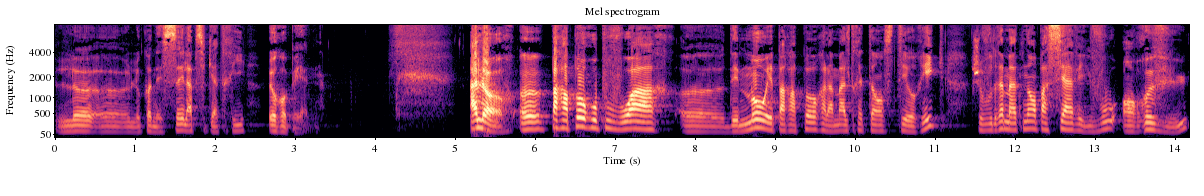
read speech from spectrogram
le, connaissait la psychiatrie européenne. Alors, par rapport au pouvoir des mots et par rapport à la maltraitance théorique, je voudrais maintenant passer avec vous en revue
